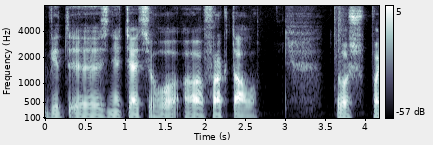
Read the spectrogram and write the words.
від е, зняття цього е, фракталу. Тож, по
